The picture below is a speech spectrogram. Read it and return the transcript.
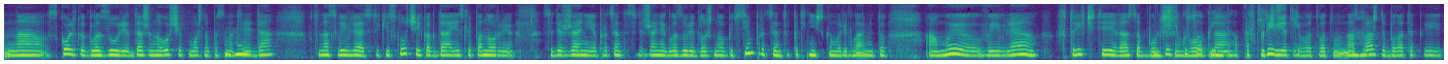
на сколько глазури, даже на ощупь можно посмотреть, да. Вот у нас выявляются такие случаи, когда если по норме содержание, процента содержания глазури должно быть 7% по техническому регламенту, а мы выявляем в 3-4 раза больше. есть кусок вот, да. В креветке, вот, вот у нас Ага. дважды было такое,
